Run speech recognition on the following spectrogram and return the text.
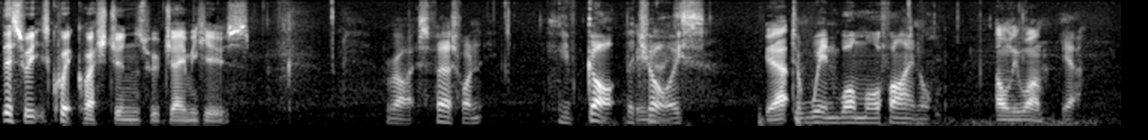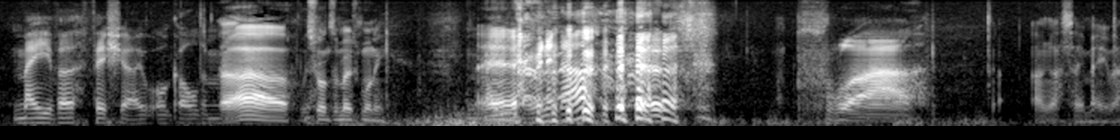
This week's quick questions with Jamie Hughes. Right, so first one. You've got the Be nice. choice Yeah, to win one more final. only one. Yeah. Maver, Fisho, or Golden Moon. Ah, which one's the most money? Maver in it now. Wow. I'm gonna say Maver.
